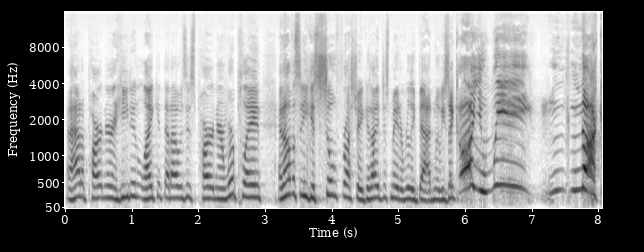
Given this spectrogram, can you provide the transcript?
and I had a partner, and he didn't like it that I was his partner, and we're playing, and all of a sudden he gets so frustrated because I just made a really bad move. He's like, "Oh, you wee knock!"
